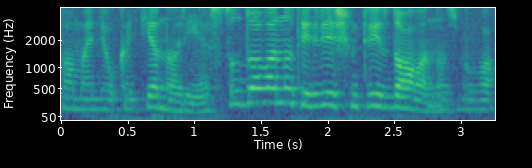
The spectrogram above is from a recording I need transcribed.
pamaniau, kad jie norės tų dovanų, tai 23 dovanos buvo.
